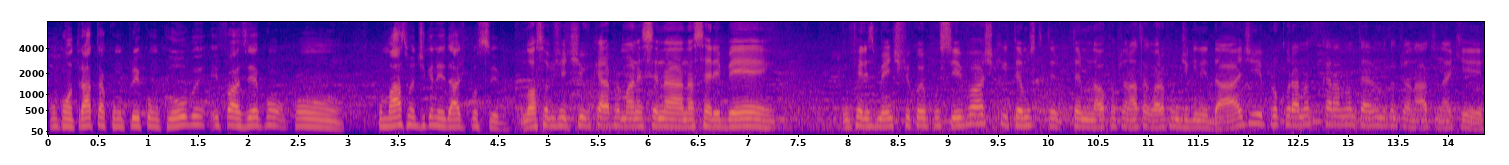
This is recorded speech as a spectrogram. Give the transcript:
um contrato a cumprir com o clube e fazer com, com, com o máximo de dignidade possível. O nosso objetivo que era permanecer na, na Série B Infelizmente ficou impossível, acho que temos que ter, terminar o campeonato agora com dignidade e procurar não ficar na lanterna do campeonato, né? Que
